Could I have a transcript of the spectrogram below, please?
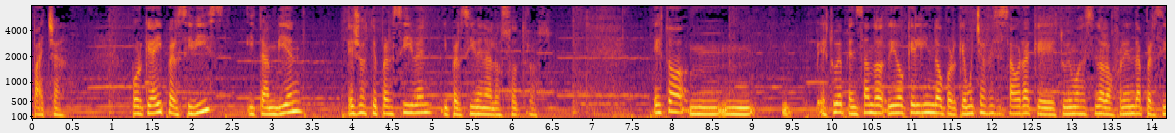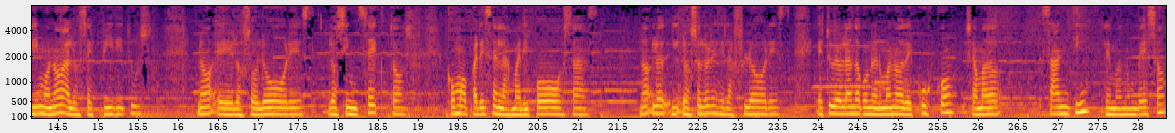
Pacha, porque ahí percibís y también ellos te perciben y perciben a los otros. Esto mm, estuve pensando, digo, qué lindo, porque muchas veces ahora que estuvimos haciendo la ofrenda percibimos ¿no? a los espíritus, ¿no? Eh, los olores, los insectos, cómo aparecen las mariposas, ¿no? Lo- los olores de las flores. Estuve hablando con un hermano de Cusco llamado Santi, le mando un beso,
